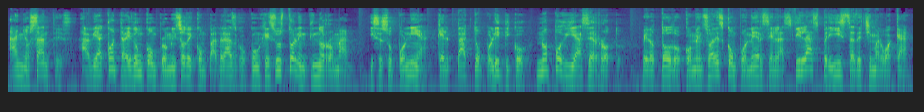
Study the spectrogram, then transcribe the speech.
Años antes, había contraído un compromiso de compadrazgo con Jesús Tolentino Román y se suponía que el pacto político no podía ser roto. Pero todo comenzó a descomponerse en las filas priistas de Chimalhuacán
